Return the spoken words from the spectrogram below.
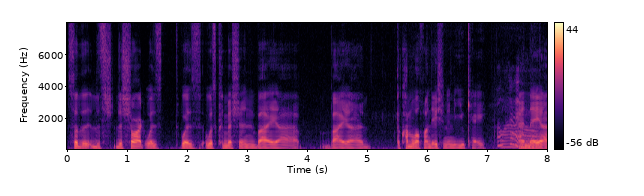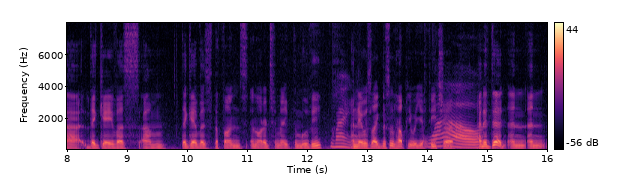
so the the, sh- the short was was was commissioned by uh, by uh, the Commonwealth Foundation in the UK, Okay. and they uh, they gave us. Um, they gave us the funds in order to make the movie, Right. and they was like, "This will help you with your feature," Wow. and it did. And and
